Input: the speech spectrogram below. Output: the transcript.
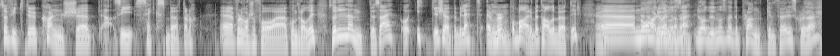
så fikk du kanskje ja, si seks bøter, da. Eh, For det var så få eh, kontroller. Så det lønte seg å ikke kjøpe billett ever, og bare betale bøter. Ja. nå har det jo endra seg. Du hadde jo noe som heter Planken før, husker du det?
